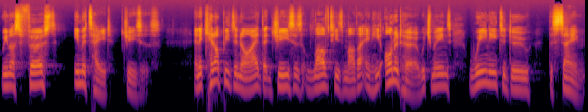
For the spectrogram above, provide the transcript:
we must first imitate Jesus. And it cannot be denied that Jesus loved his mother and he honored her, which means we need to do the same.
